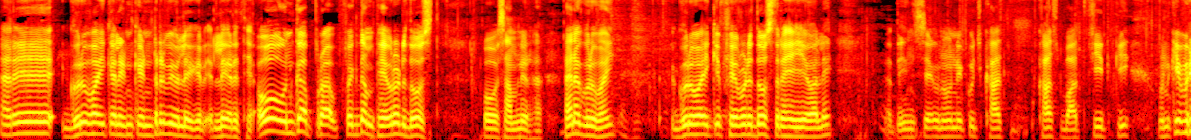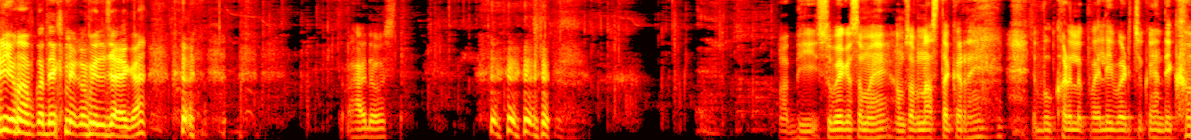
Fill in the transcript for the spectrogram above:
अरे गुरु भाई कल इनके इंटरव्यू ले ले रहे थे। ओ उनका एकदम फेवरेट दोस्त। वो सामने रहा। है ना गुरु भाई? गुरु भाई के फेवरेट दोस्त रहे ये वाले। तो इनसे उन्होंने कुछ खास खास बातचीत की। उनके वीडियो में आपको देखने को मिल जाएगा। तो हाय दोस्त। अभी सुबह का समय है। हम सब नाश्ता कर रहे हैं। वो खड़े लोग पहले ही बैठ चुके हैं देखो।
